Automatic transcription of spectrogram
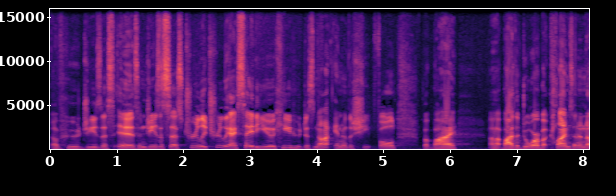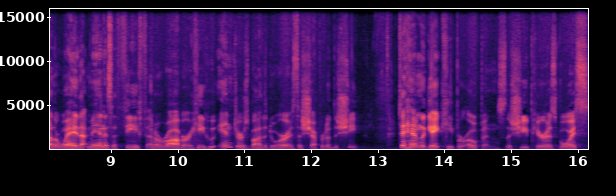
of who Jesus is. And Jesus says, Truly, truly, I say to you, he who does not enter the sheepfold, but by uh, by the door, but climbs in another way, that man is a thief and a robber. He who enters by the door is the shepherd of the sheep. To him the gatekeeper opens. The sheep hear his voice,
